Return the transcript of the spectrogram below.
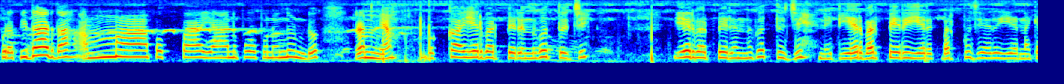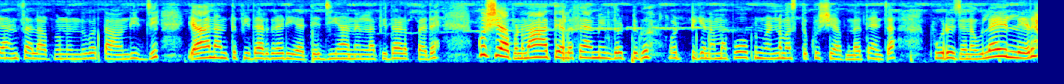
ಪೂರ ಪಿದಾಡ್ದ. ಅಮ್ಮ ಪಪ್ಪ ಯಾನು ಪೋಪುನೊಂದುಂಡು. ರಮ್ಯ ಬೊಕ್ಕ ಏರ್ ಬರ್ಪೇರೆಂದು ಗೊತ್ತುಜಿ ಏರ್ ಬರ್ಪೇರೆಂದು ಗೊತ್ತುಜಿ ನೆಟ್ ಏರ್ ಬರ್ಪೇರಿ ಏರಕ್ಕೆ ಬರ್ಪುಜೇರು ಏರ್ನ ಕ್ಯಾನ್ಸಲ್ ಆಪುನೊಂದು ಗೊತ್ತಾ ಒಂದು ಇಜ್ಜಿ. ಯಾನಂತ ಪಿದಾಡ್ದು ರೆಡಿ ಆತೆ ಜಿಯಾನೆಲ್ಲ ಪಿದಾಡಪ್ಪದೆ ಖುಷಿ ಆಪುಂಡು ಮಾತೆಲ್ಲ ಫ್ಯಾಮಿಲಿ ದೊಟ್ಟಿಗು ಒಟ್ಟಿಗೆ ನಮ್ಮ ಪೋಪನ್ ಮಣ್ಣು ಮಸ್ತ್ ಖುಷಿ ಆಪುನತೆ ಅಂಚ. ಪೂರ ಜನ ಉಲ ಇಲ್ಲೇರು.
